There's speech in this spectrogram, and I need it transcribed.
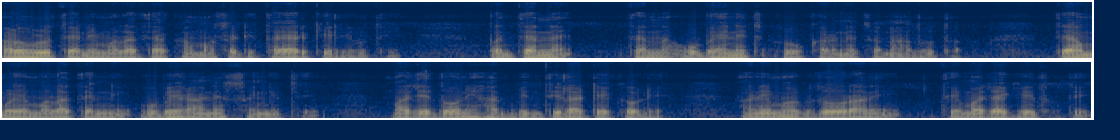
हळूहळू त्याने मला त्या कामासाठी तयार केले होते. पण त्यांना त्यांना उभ्यानेच रो करण्याचा नाद होता. त्यामुळे मला त्यांनी उभे राहण्यास सांगितले. माझे दोन्ही हात भिंतीला टेकवले आणि मग जोराने ते मजा घेत होते.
